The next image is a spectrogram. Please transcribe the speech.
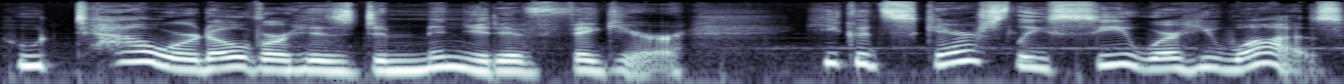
who towered over his diminutive figure. He could scarcely see where he was.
